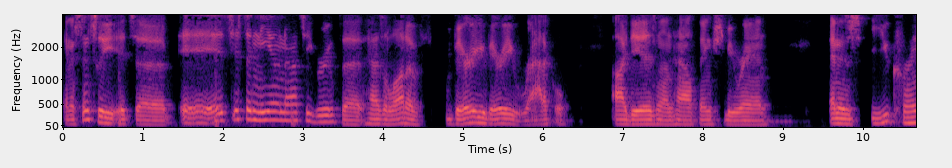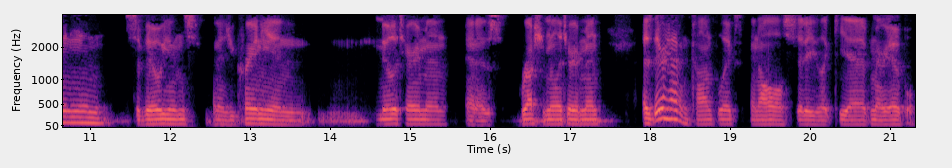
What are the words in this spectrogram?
And essentially, it's a it's just a neo-Nazi group that has a lot of very very radical ideas on how things should be ran. And as Ukrainian civilians and as Ukrainian military men and as Russian military men, as they're having conflicts in all cities like Kiev, Mariupol,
